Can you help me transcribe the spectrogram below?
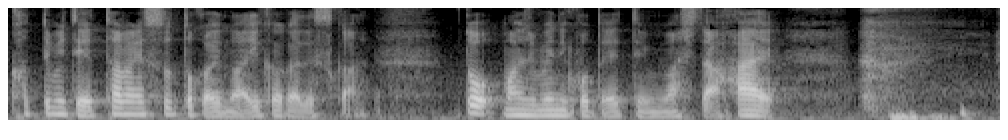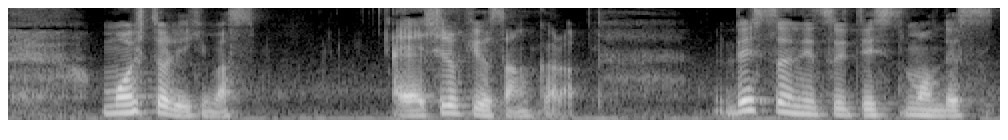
買ってみて試すとかいうのはいかがですか？と、真面目に答えてみました。はい。もう一人いきます。えー、白球さんから。レッスンについて質問です。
